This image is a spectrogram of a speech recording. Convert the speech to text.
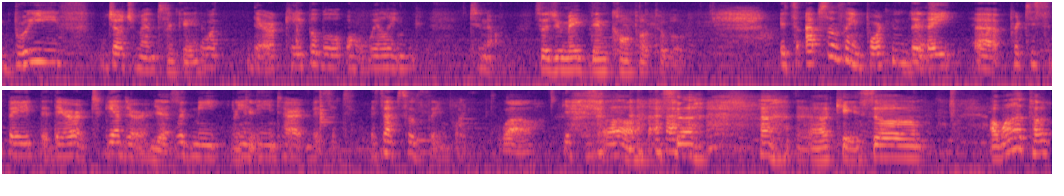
brief judgment Okay. what they are capable or willing to know So you make them comfortable. it's absolutely important that Yes. they uh, participate, that they are together Yes. with me Okay. in the entire visit. It's absolutely important. Wow. Yes. Oh, so okay. So I want to talk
